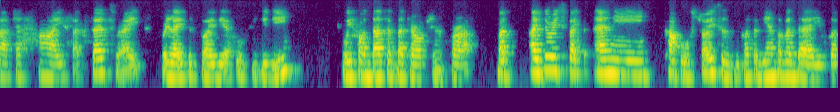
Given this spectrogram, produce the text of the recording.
such a high success rate related to IVF or PGD. We thought that's a better option for us. But I do respect any couple's choices because at the end of the day, you've got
